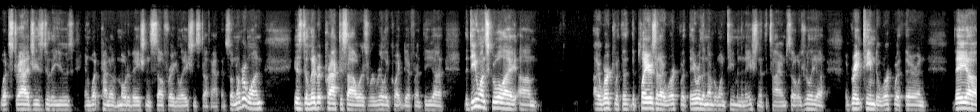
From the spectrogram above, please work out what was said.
what strategies do they use, and what kind of motivation and self-regulation stuff happens. So number one is deliberate practice hours were really quite different. The uh, the D1 school I um, I worked with the, the players that I worked with, they were the number one team in the nation at the time. So it was really a, a great team to work with there. And they, uh,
